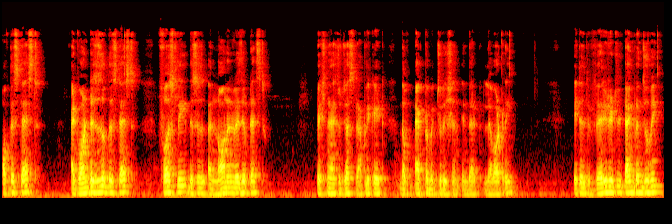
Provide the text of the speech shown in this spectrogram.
of this test, advantages of this test, firstly, this is a non-invasive test. Patient has to just replicate the act of micturition in that laboratory. It is very little time consuming.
